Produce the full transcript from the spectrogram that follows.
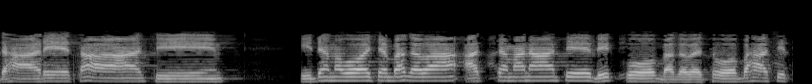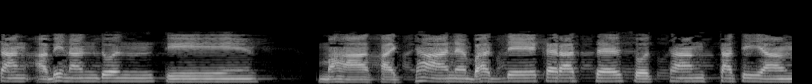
ධාරේතාති ඉදමවෝච භගවා අත්තමනාතේ භික්ඛෝ භගවතෝ භාසිතං අභිනන්දුන්ති මහා කච්ඡාන බද්දේ කරත්ත සොත්තං තතියම්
